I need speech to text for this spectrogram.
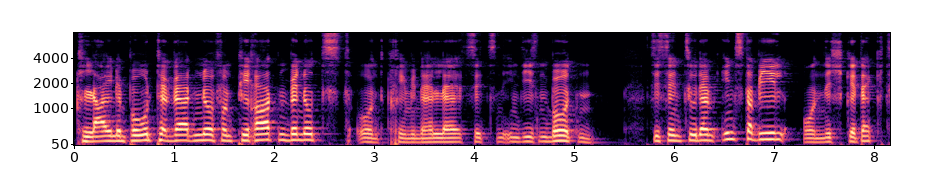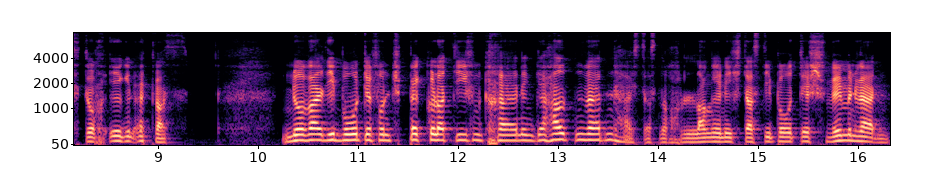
Kleine Boote werden nur von Piraten benutzt und Kriminelle sitzen in diesen Booten. Sie sind zudem instabil und nicht gedeckt durch irgendetwas. Nur weil die Boote von spekulativen Kränen gehalten werden, heißt das noch lange nicht, dass die Boote schwimmen werden.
